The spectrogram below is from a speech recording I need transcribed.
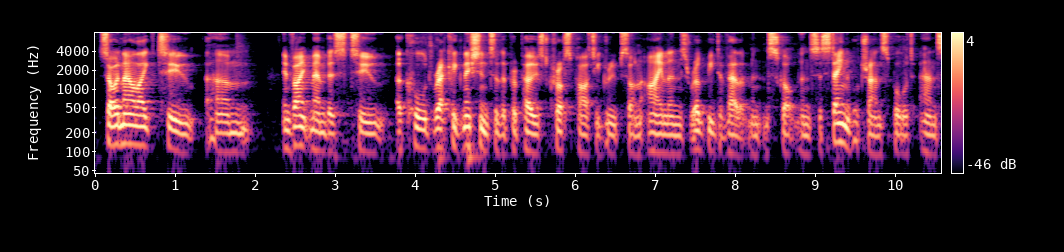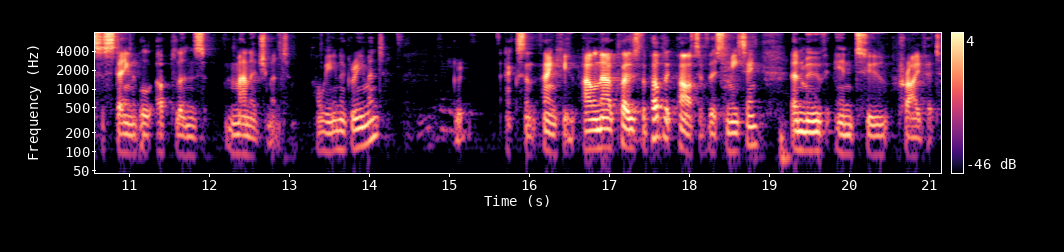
So I'd now like to um, invite members to accord recognition to the proposed cross-party groups on islands, rugby development in Scotland, sustainable transport and sustainable uplands management. Are we in agreement? Excellent, thank you. I will now close the public part of this meeting and move into private.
